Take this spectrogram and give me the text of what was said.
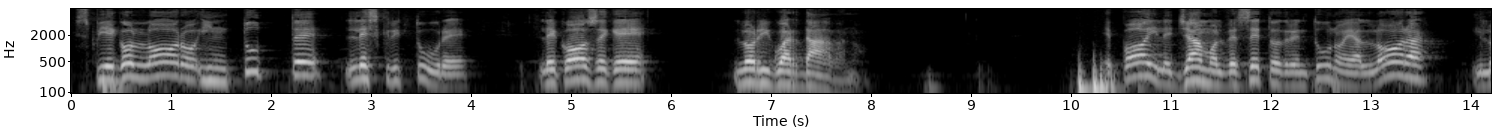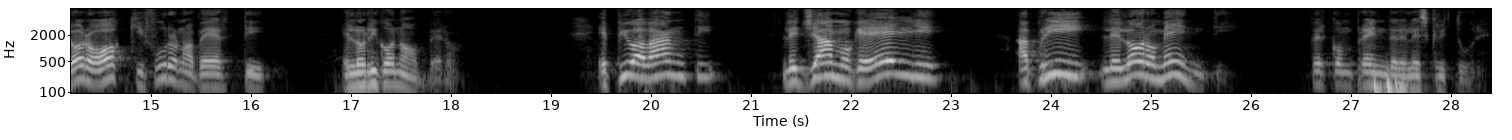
spiegò loro in tutte le scritture le cose che lo riguardavano. E poi leggiamo al versetto 31 e allora i loro occhi furono aperti e lo riconobbero. E più avanti leggiamo che egli aprì le loro menti per comprendere le scritture.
